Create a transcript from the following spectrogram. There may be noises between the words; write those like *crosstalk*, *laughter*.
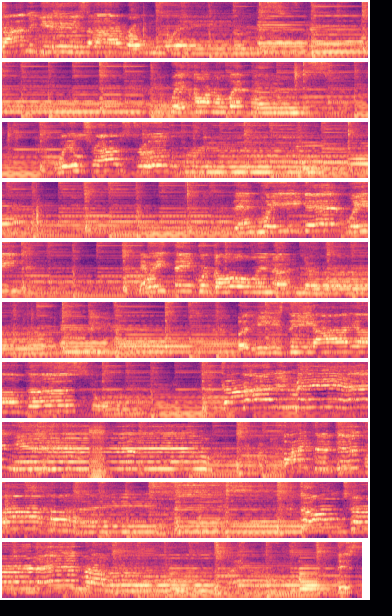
trying to use our own ways with carnal weapons. We'll try to struggle through. Then we get weak and we think we're going under. But he's the eye of the storm,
